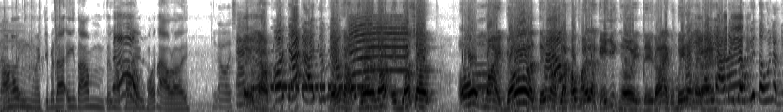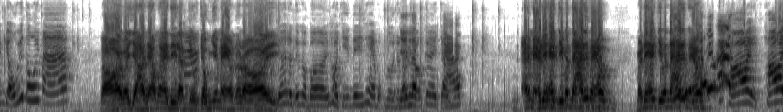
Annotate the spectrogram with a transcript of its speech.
không chị Bada yên tâm. Tiểu ngọc bay khỏi tàu rồi. Rồi sao Tiểu? Ngọc. ôi chết rồi Tiểu tiểu Ngọc. Ngọc were not imposter oh my god tiểu ngọc là không phải là kẻ giết người. Điều đó ai cũng biết hết mấy bây bạn. giờ đi chung với tôi làm nhiệm vụ với tôi mà. Rồi bây giờ thì không ai đi làm vụ chung với mèo nữa rồi. Chết rồi Tiểu Ngọc ơi. Thôi chị đi theo một người nào đó là- ok chị Ê mèo đi theo chị Banda đi mèo. Mày đi theo chị Banda đi mèo thôi thôi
